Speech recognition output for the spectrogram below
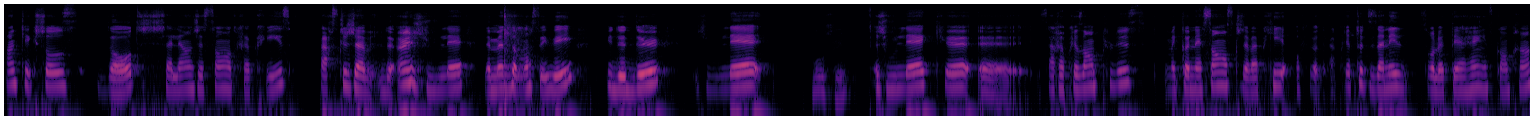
prendre quelque chose d'autres. Je suis allée en gestion d'entreprise parce que j'avais, de un, je voulais le mettre dans mon CV. Puis de deux, je voulais, Moi aussi. Je voulais que euh, ça représente plus mes connaissances que j'avais appris après toutes les années sur le terrain, tu comprends?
